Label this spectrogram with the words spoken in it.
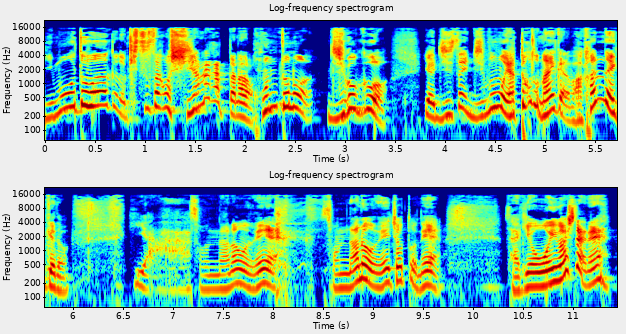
リモートワークのきつさを知らなかったな、本当の地獄を。いや、実際自分もやったことないからわかんないけど。いやー、そんなのをね、そんなのをね、ちょっとね、最近思いましたね。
